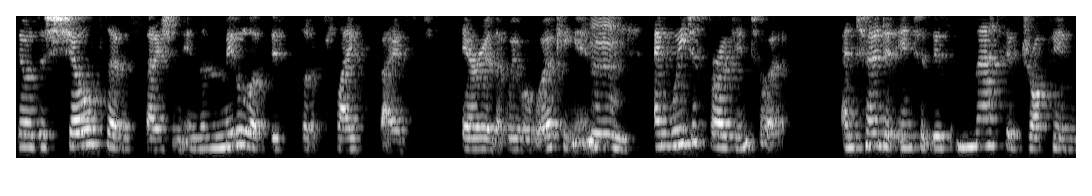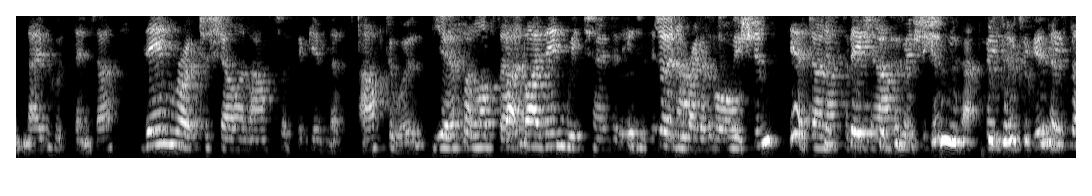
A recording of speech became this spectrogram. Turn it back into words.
there was a Shell service station in the middle of this sort of place based area that we were working in, Mm. and we just broke into it and turned it into this massive drop in neighbourhood centre. Then wrote to Shell and asked for forgiveness afterwards. Yeah, I love that. But by then we turned it into this Don't ask for incredible permission. yeah, don't Just ask beg permission, for ask permission. for forgiveness. So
